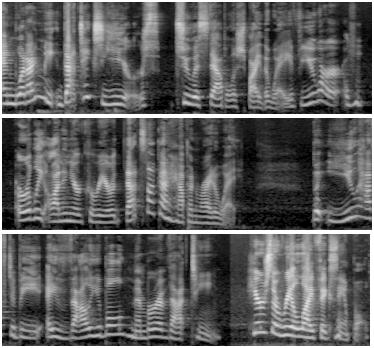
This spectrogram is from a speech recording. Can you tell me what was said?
And what I mean, that takes years to establish, by the way. If you are early on in your career, that's not going to happen right away. But you have to be a valuable member of that team. Here's a real life example.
